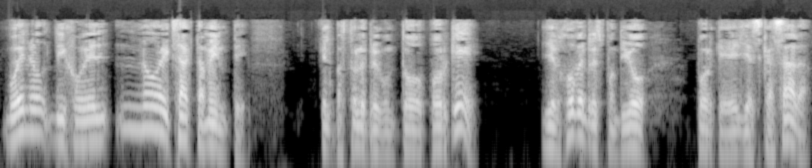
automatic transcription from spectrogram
Bueno, dijo él, no exactamente. El pastor le preguntó, ¿por qué? Y el joven respondió, porque ella es casada.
